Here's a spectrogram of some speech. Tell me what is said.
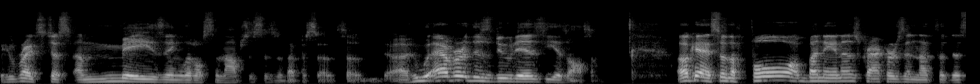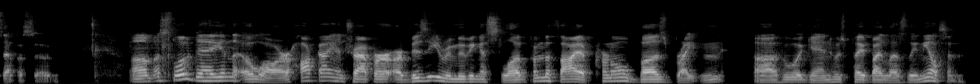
who writes just amazing little synopsises of episodes. So uh, whoever this dude is, he is awesome. Okay, so the full bananas, crackers, and nuts of this episode. Um, a slow day in the OR. Hawkeye and Trapper are busy removing a slug from the thigh of Colonel Buzz Brighton, uh, who again, who is played by Leslie Nielsen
